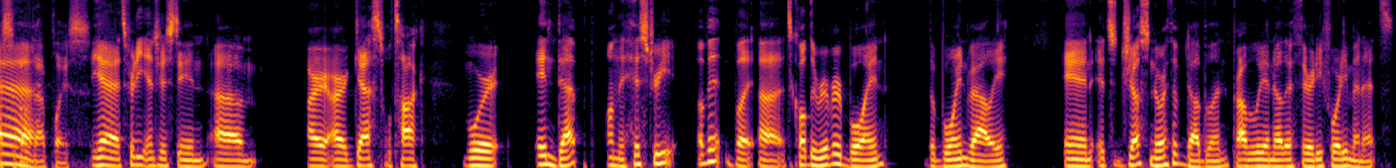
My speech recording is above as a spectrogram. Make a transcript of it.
us Yeah. about that place. Yeah, it's pretty interesting. Um, our our guest will talk more in depth on the history of it, but uh, it's called the River Boyne, the Boyne Valley, and it's just north of Dublin, probably another 30, 40 minutes.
